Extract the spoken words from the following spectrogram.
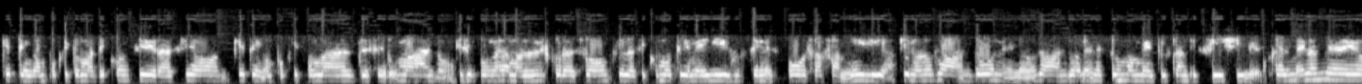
que tenga un poquito más de consideración, que tenga un poquito más de ser humano, que se ponga la mano en el corazón, que él así como tiene hijos, tiene esposa, familia, que no nos abandone, no nos abandone en estos momentos tan difíciles, que al menos me dé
